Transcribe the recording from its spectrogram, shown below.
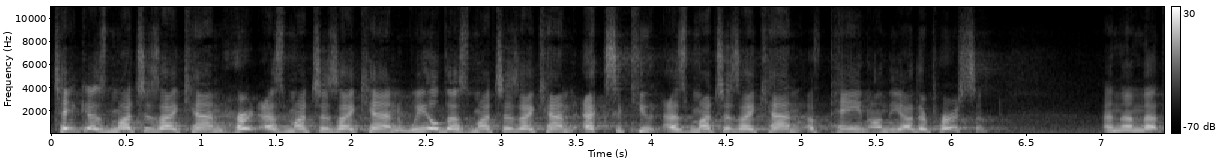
Take as much as I can, hurt as much as I can, wield as much as I can, execute as much as I can of pain on the other person. And then that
